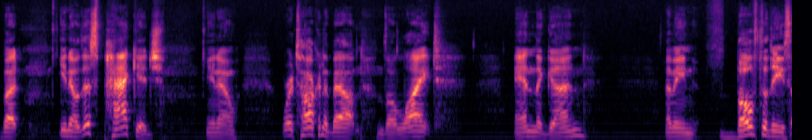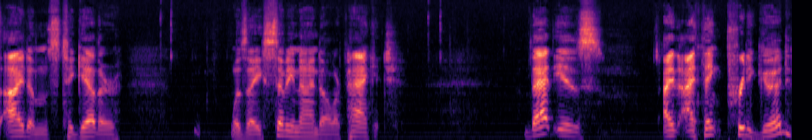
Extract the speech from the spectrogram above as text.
But, you know, this package, you know, we're talking about the light and the gun. I mean, both of these items together was a $79 package. That is, I, I think, pretty good.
